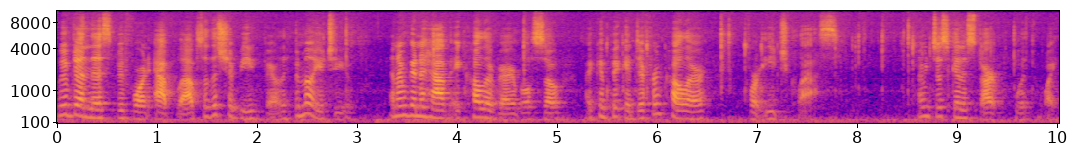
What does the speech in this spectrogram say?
We've done this before in App Lab, so this should be fairly familiar to you. And I'm going to have a color variable, so I can pick a different color for each class. I'm just going to start with white.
